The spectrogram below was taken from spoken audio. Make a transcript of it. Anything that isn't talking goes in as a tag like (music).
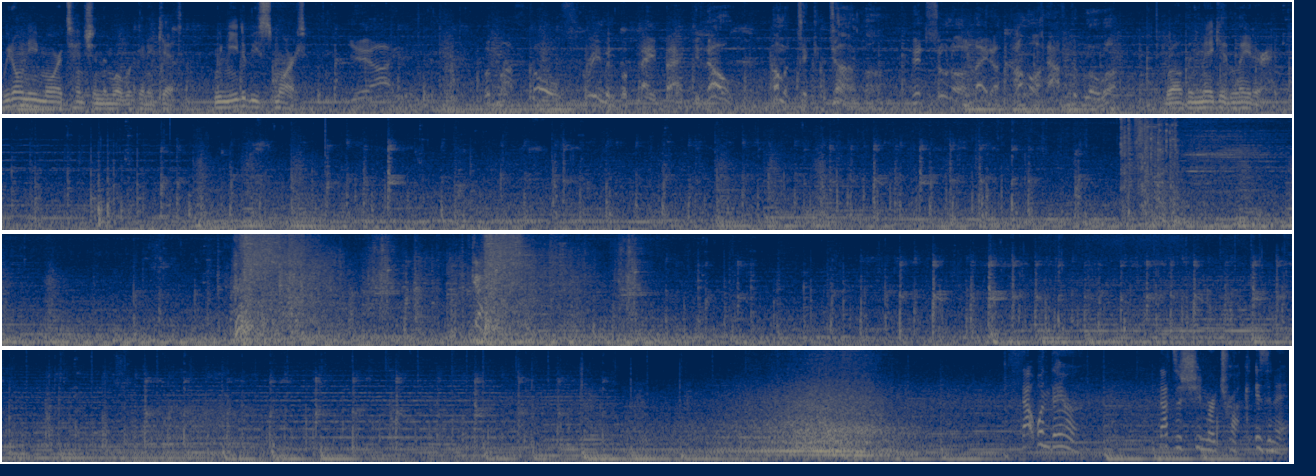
We don't need more attention than what we're gonna get. We need to be smart. Yeah, I hear you. But my soul's screaming for payback, you know? I'm a ticking time bomb. And sooner or later, I'm gonna have to blow up. Well, then make it later. A Shinra truck, isn't it?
